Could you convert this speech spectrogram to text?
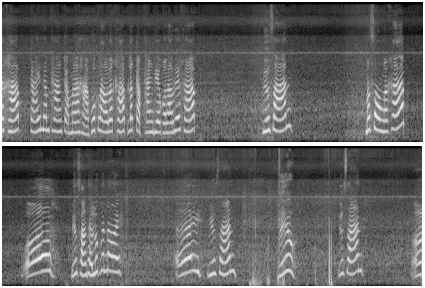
นะครับ ไกด์นำทางกลับมาหาพวกเราแล้วครับ แล้วกลับทางเดียวกับเราด้วยครับ วิวสันมาส่งอะครับโอ้วิวสันถ่ายรูปกันหน่อย เอ้ย วิวสัน วิว วิวสันอ่า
